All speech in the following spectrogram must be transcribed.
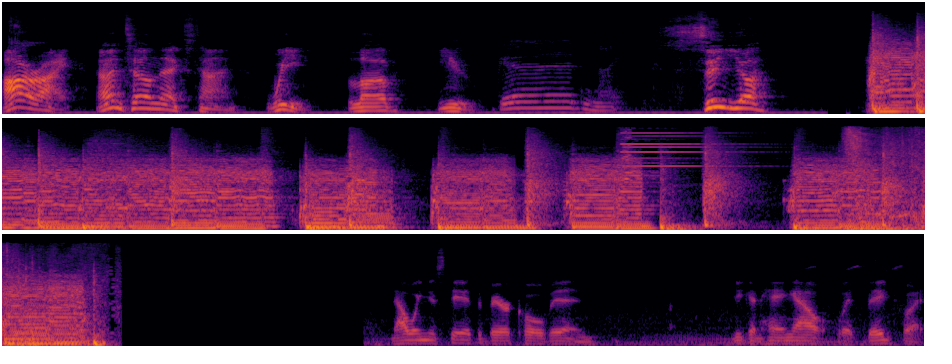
All right, until next time, we love you. Good night. See ya. Now, when you stay at the Bear Cove Inn, you can hang out with Bigfoot.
